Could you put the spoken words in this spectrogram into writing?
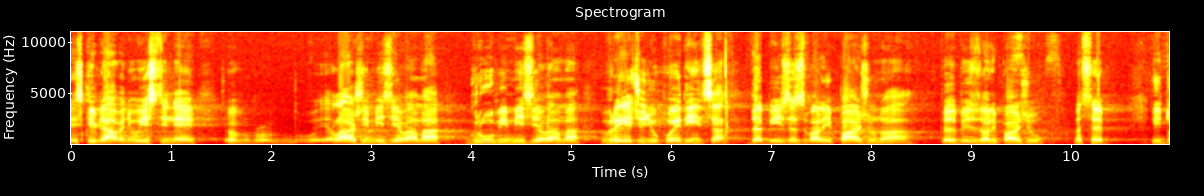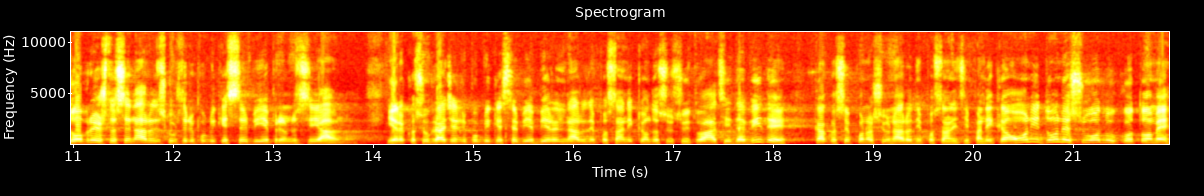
iskrivljavanju istine, lažnim izjavama, grubim izjavama, vređanju pojedinca da bi izazvali pažnju na sebe. I dobro je što se Narodna skupština Republike Srbije prenosi javno, jer ako su građani Republike Srbije birali narodne poslanike, onda su u situaciji da vide kako se ponašaju narodni poslanici, pa neka oni donesu odluku o tome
